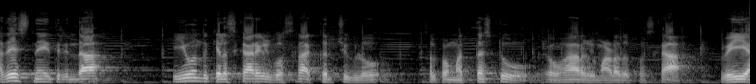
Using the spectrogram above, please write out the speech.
ಅದೇ ಸ್ನೇಹಿತರಿಂದ ಈ ಒಂದು ಕೆಲಸ ಕಾರ್ಯಗಳಿಗೋಸ್ಕರ ಖರ್ಚುಗಳು, ಸ್ವಲ್ಪ ಮತ್ತಷ್ಟು ವ್ಯವಹಾರಗಳು ಮಾಡೋದಕ್ಕೋಸ್ಕರ ವ್ಯಯ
